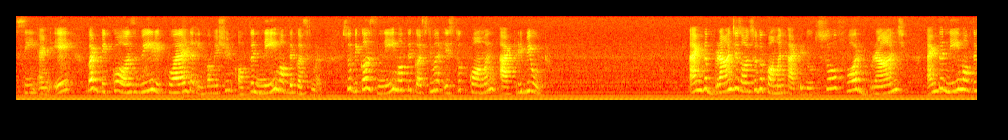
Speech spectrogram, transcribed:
C and A but because we require the information of the name of the customer. So because name of the customer is the common attribute and the branch is also the common attribute. So for branch and the name of the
